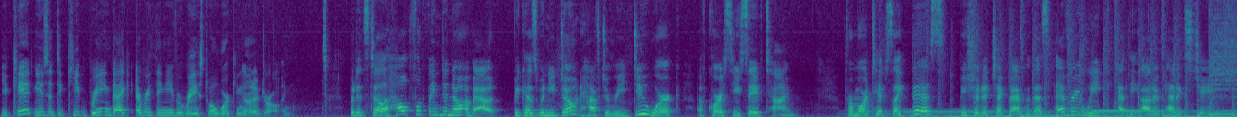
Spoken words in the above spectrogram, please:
You can't use it to keep bringing back everything you've erased while working on a drawing. But it's still a helpful thing to know about because when you don't have to redo work, of course, you save time. For more tips like this, be sure to check back with us every week at the AutoCAD Exchange.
